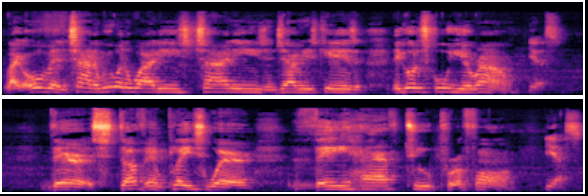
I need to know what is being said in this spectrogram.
Like over in China, we wonder why these Chinese and Japanese kids they go to school year round. Yes. There's stuff in place where they have to perform. Yes.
